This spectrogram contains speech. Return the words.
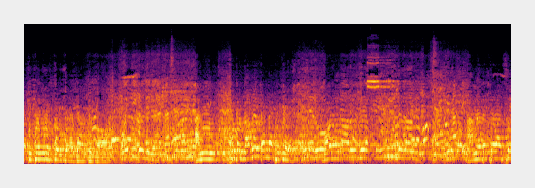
একটি পরিবেশ তৈরি করে দেওয়ার জন্য। আমি শুধু নগরগঙ্গা থেকে আমরা দেখতে পাচ্ছি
